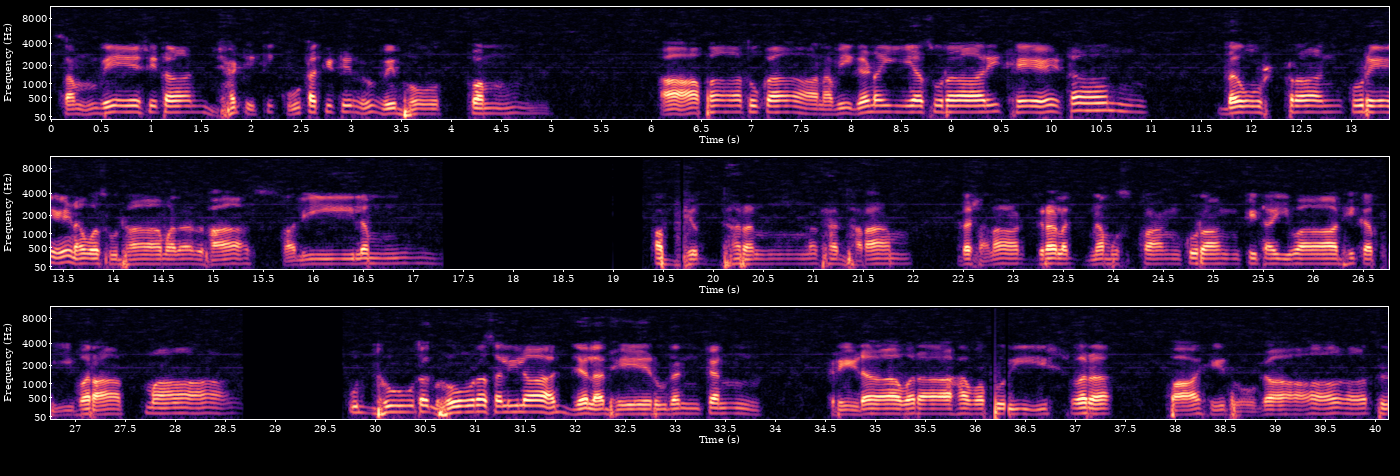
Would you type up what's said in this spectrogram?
संवेशितान् झटिति कूटकिटिर्विभो त्वम् आपातुकानविगणय्यसुरारिखेटान्। दंष्ट्राङ्कुरेण वसुधामदधाः सलीलम् अभ्युद्धरन्नथ धराम् दशनाग्रलग्नमुस्ताङ्कुराङ्कित इवाधिकपीवरात्मा उद्धूतघोरसलिलाज्जलधेरुदञ्चन् क्रीडावराहवपुरीश्वर पाहि रोगात्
